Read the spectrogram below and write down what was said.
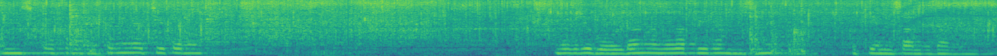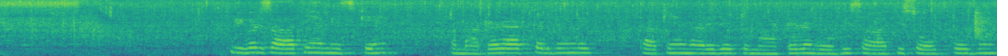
हम इसको फ्राई करेंगे अच्छी तरह। जब ये गोल्डन हो जाएगा फिर हम इसमें पके मसाले डालेंगे। इधर साथ ही हम इसके टमाटर ऐड कर देंगे, ताकि हमारे जो टमाटर हैं, वो भी साथ ही सॉफ्ट हो जाएँ।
